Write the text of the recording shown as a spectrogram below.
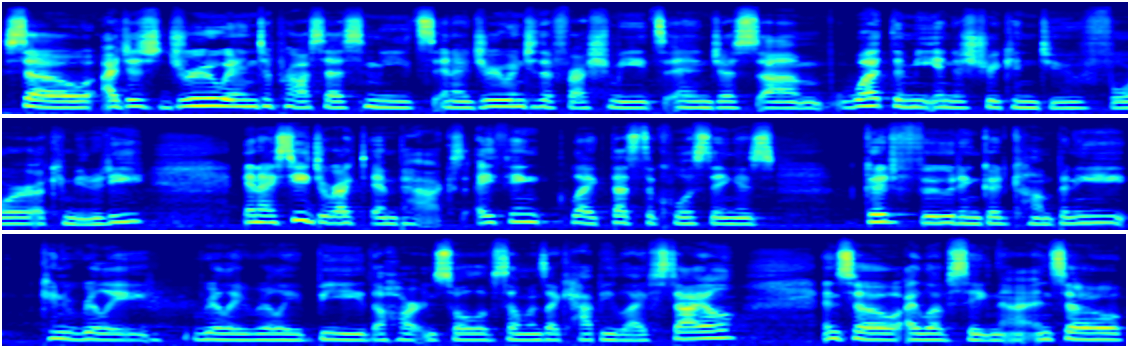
So I just drew into processed meats and I drew into the fresh meats and just um, what the meat industry can do for a community and I see direct impacts. I think like that's the coolest thing is good food and good company can really really really be the heart and soul of someone's like happy lifestyle. And so I love seeing that. And so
